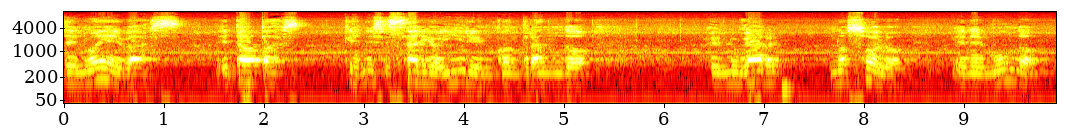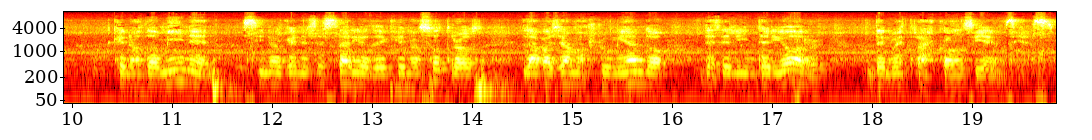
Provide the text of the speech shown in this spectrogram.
de nuevas etapas que es necesario ir encontrando el lugar no solo en el mundo que nos domine, sino que es necesario de que nosotros la vayamos rumiando desde el interior de nuestras conciencias.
